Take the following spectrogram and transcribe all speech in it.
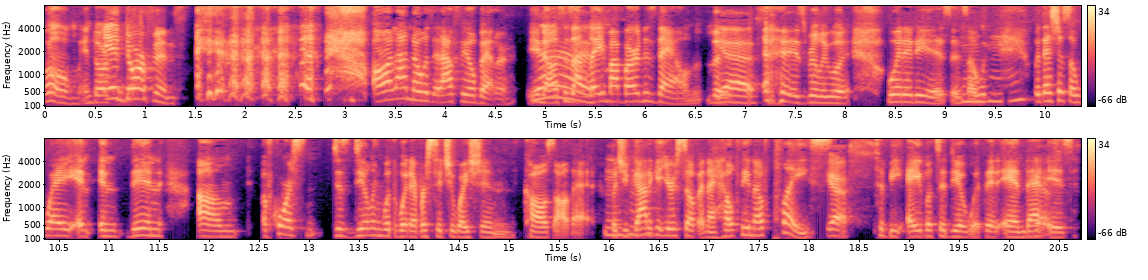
Boom. Endorphins. Endorphins. All I know is that I feel better. You yes. know, since I laid my burdens down. Look, yes. it's really what what it is. And so mm-hmm. we, but that's just a way and and then um of course, just dealing with whatever situation caused all that. Mm-hmm. But you've got to get yourself in a healthy enough place yes. to be able to deal with it. And that yes. is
